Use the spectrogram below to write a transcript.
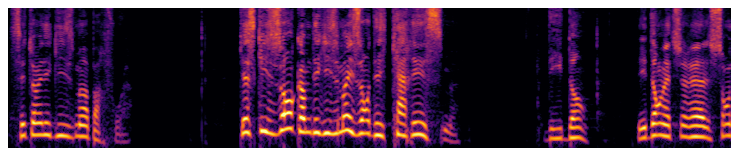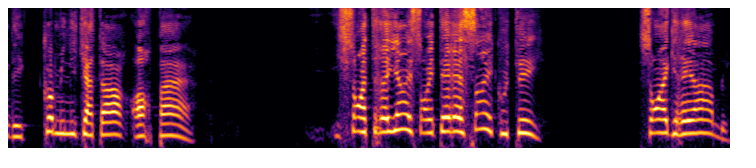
C'est un déguisement parfois. Qu'est-ce qu'ils ont comme déguisement? Ils ont des charismes, des dons, des dons naturels, sont des communicateurs hors pair. Ils sont attrayants, ils sont intéressants à écouter, ils sont agréables.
